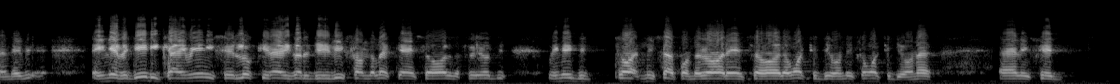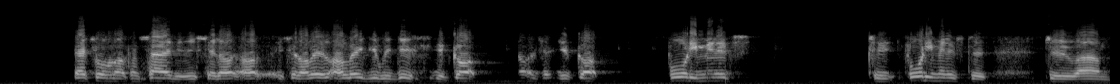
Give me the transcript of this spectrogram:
And he never did. He came in. He said, "Look, you know, you got to do this on the left hand side of the field. We need to tighten this up on the right hand side. I want you doing this. I want you doing that." and he said, "That's all I can say to you." He said, I, I, "He said I'll leave, I'll leave you with this. You've got you've got 40 minutes to 40 minutes to to um,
